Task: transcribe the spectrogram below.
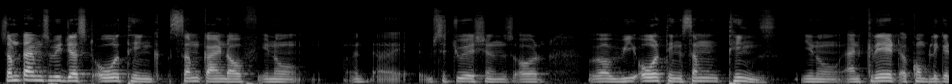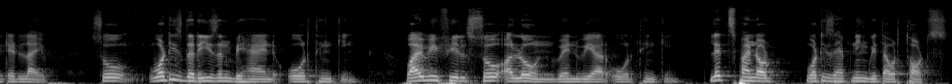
sometimes we just overthink some kind of you know situations or uh, we overthink some things you know and create a complicated life. So what is the reason behind overthinking? Why we feel so alone when we are overthinking? Let's find out what is happening with our thoughts.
